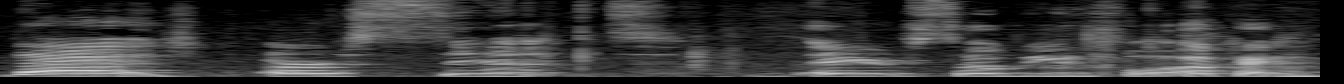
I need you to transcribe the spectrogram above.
that are sent. They are so beautiful. Okay,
